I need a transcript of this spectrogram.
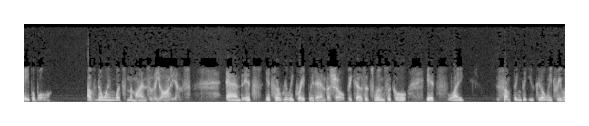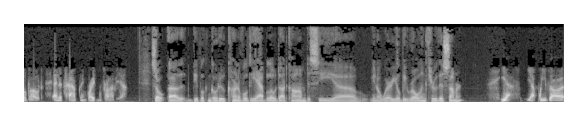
capable of knowing what's in the minds of the audience. And it's it's a really great way to end the show because it's whimsical. It's like something that you could only dream about, and it's happening right in front of you. So uh, people can go to carnivaldiablo.com to see uh, you know where you'll be rolling through this summer. Yes, yeah. We've, uh,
